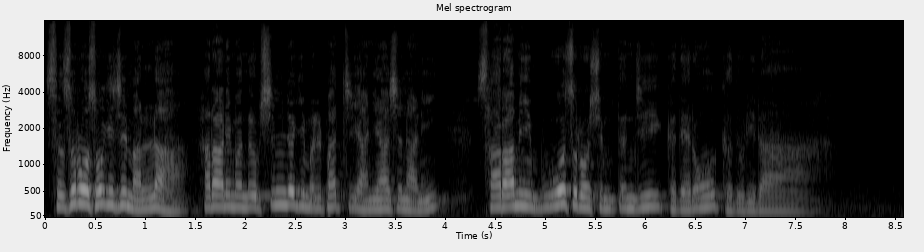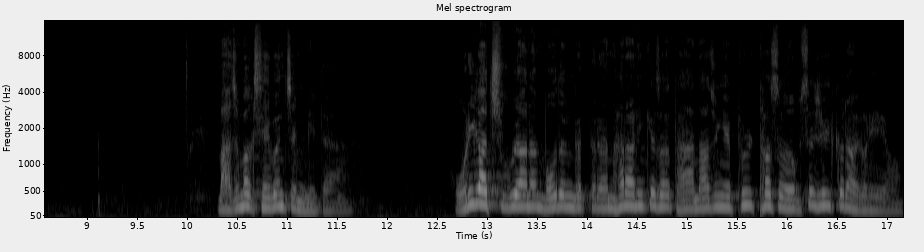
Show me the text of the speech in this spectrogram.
스스로 속이지 말라 하나님은 업심여김을 받지 아니하시나니 사람이 무엇으로 심든지 그대로 거두리라. 마지막 세 번째입니다. 우리가 추구하는 모든 것들은 하나님께서 다 나중에 불타서 없어질 거라 그래요.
